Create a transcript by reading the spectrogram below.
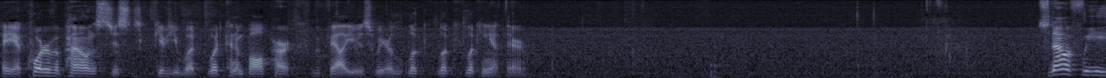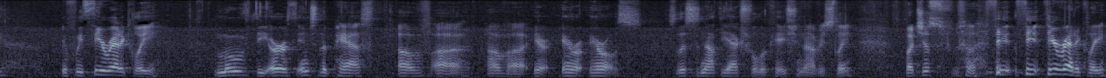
a, a quarter of a pound, just to give you what, what kind of ballpark values we are look, look, looking at there. So now if we, if we theoretically move the Earth into the path of, uh, of uh, Er- Er- Eros, so this is not the actual location, obviously, but just the, the, theoretically,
